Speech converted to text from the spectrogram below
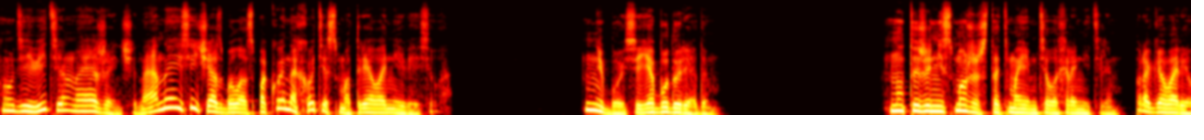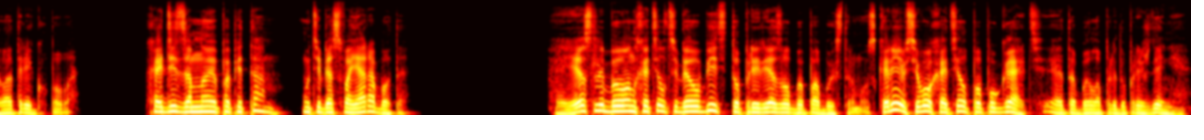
Удивительная женщина. Она и сейчас была спокойна, хоть и смотрела невесело. «Не бойся, я буду рядом». «Ну ты же не сможешь стать моим телохранителем», — проговорила Трегубова. «Ходить за мною по пятам — у тебя своя работа». «Если бы он хотел тебя убить, то прирезал бы по-быстрому. Скорее всего, хотел попугать. Это было предупреждение.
